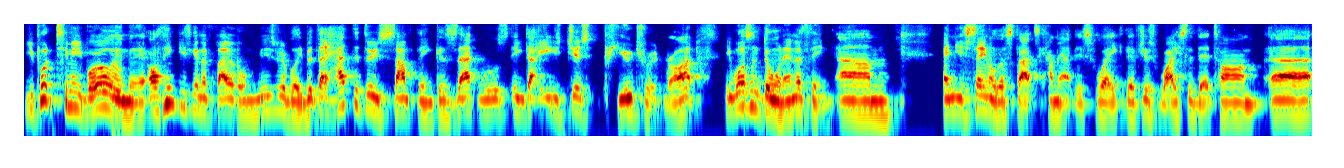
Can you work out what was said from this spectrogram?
You put Timmy Boyle in there, I think he's going to fail miserably, but they had to do something because Zach Wilson, he, he's just putrid, right? He wasn't doing anything. Um, and you've seen all the stats come out this week. They've just wasted their time. Uh,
